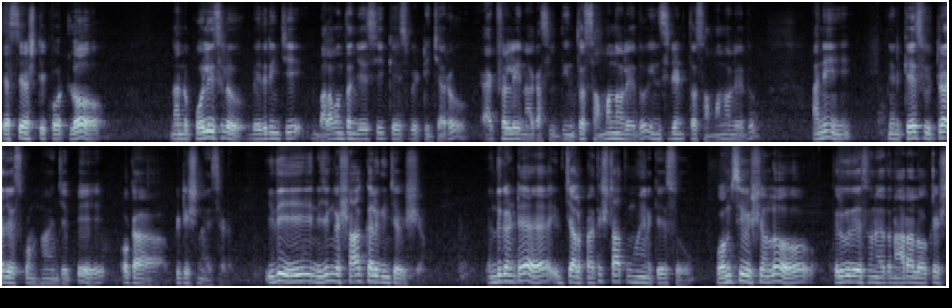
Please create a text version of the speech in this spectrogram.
ఎస్సీ ఎస్టీ కోర్టులో నన్ను పోలీసులు బెదిరించి బలవంతం చేసి కేసు పెట్టించారు. యాక్చువల్లీ నాకు అసలు దీంతో సంబంధం లేదు ఇన్సిడెంట్తో సంబంధం లేదు అని నేను కేసు విత్డ్రా చేసుకుంటున్నాను అని చెప్పి ఒక పిటిషన్ వేశాడు. ఇది నిజంగా షాక్ కలిగించే విషయం. ఎందుకంటే ఇది చాలా ప్రతిష్టాత్మకమైన కేసు. వంశీ విషయంలో తెలుగుదేశం నేత నారా లోకేష్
